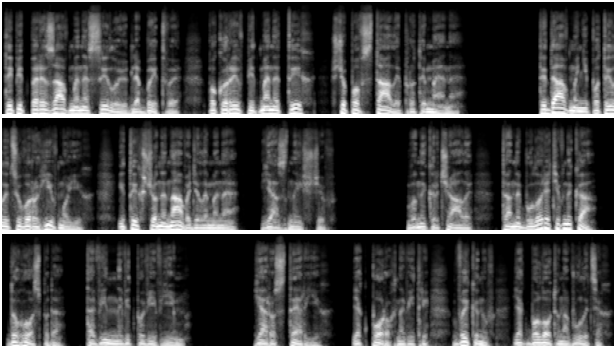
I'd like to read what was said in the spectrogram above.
Ти підперезав мене силою для битви, покорив під мене тих, що повстали проти мене. Ти дав мені потилицю ворогів моїх, і тих, що ненавиділи мене, я знищив. Вони кричали Та не було рятівника до Господа, та він не відповів їм. Я розтер їх, як порох на вітрі, викинув, як болото на вулицях.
